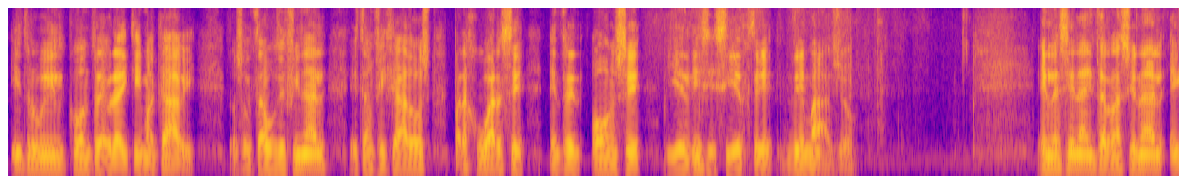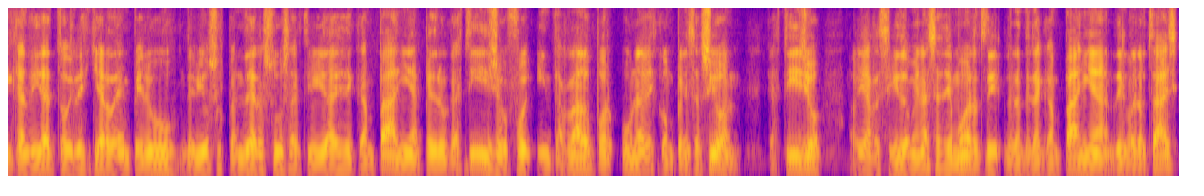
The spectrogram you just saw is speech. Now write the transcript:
y Trubil contra Hebraica y Maccabi. Los octavos de final están fijados para jugarse entre el 11 y el 17 de mayo. En la escena internacional, el candidato de la izquierda en Perú debió suspender sus actividades de campaña. Pedro Castillo fue internado por una descompensación. Castillo había recibido amenazas de muerte durante la campaña del balotaje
